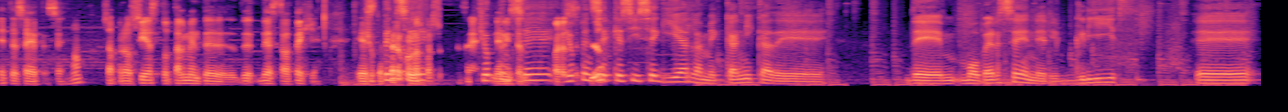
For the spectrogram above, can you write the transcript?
etc, etc, ¿no? O sea, pero sí es totalmente de, estrategia. Este, yo pensé, yo pensé, que sí seguía la mecánica de, de moverse en el grid. Eh,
